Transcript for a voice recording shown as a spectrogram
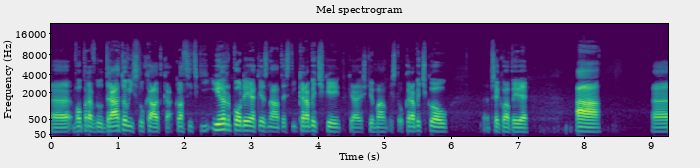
eh, opravdu drátový sluchátka, klasický earpody, jak je znáte z té krabičky, tak já ještě mám i s tou krabičkou, eh, překvapivě. A eh,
